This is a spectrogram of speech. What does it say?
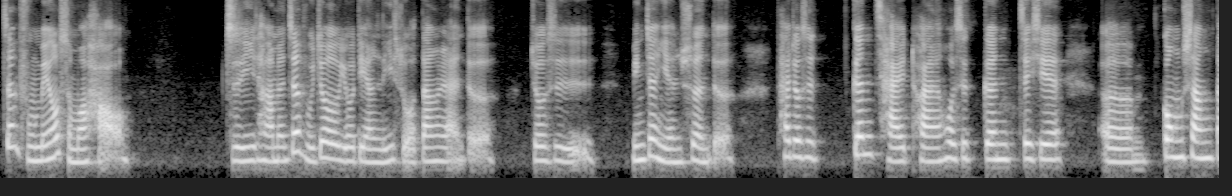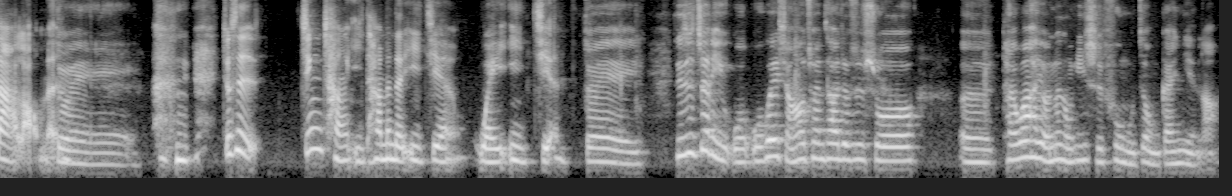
政府没有什么好。质疑他们，政府就有点理所当然的，就是名正言顺的，他就是跟财团或是跟这些呃工商大佬们，对，就是经常以他们的意见为意见。对，其实这里我我会想要穿插，就是说，呃，台湾还有那种衣食父母这种概念啦，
